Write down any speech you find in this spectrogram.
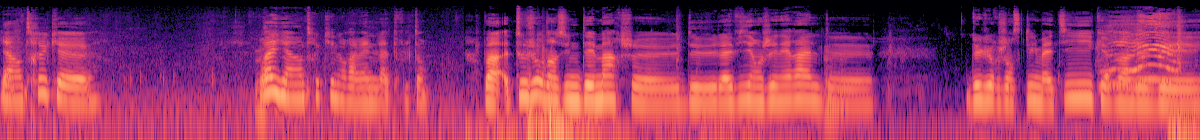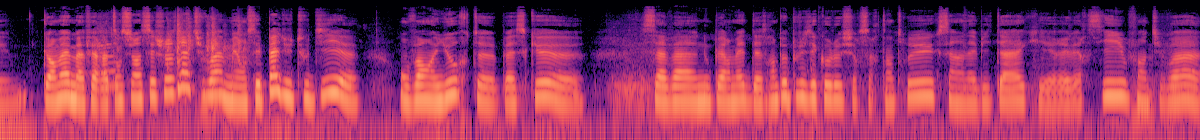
il y a un truc. euh, Ouais, il y a un truc qui nous ramène là tout le temps. Bah, toujours dans une démarche de la vie en général, de, de l'urgence climatique, enfin, des- quand même à faire attention à ces choses-là, tu vois. Mais on s'est pas du tout dit, euh, on va en yourte euh, parce que euh, ça va nous permettre d'être un peu plus écolo sur certains trucs. C'est un habitat qui est réversible, enfin, tu vois.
